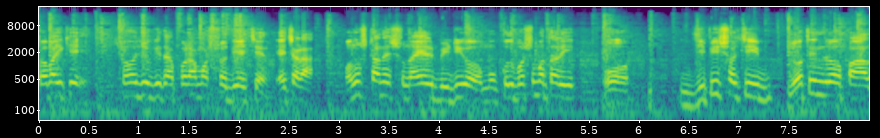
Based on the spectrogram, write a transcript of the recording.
সবাইকে সহযোগিতা পরামর্শ দিয়েছেন। এছাড়া অনুষ্ঠানে সুনাইয়ের ভিডিও মুকুল বসুমতারি ও জিপি সচিব যতীন্দ্র পাল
